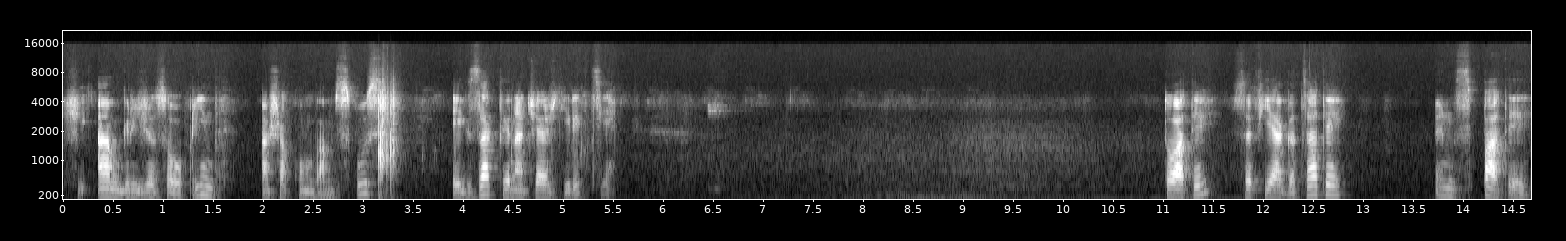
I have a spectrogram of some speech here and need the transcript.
Și am grijă să o prind, așa cum v-am spus, exact în aceeași direcție. Toate să fie agățate în spate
